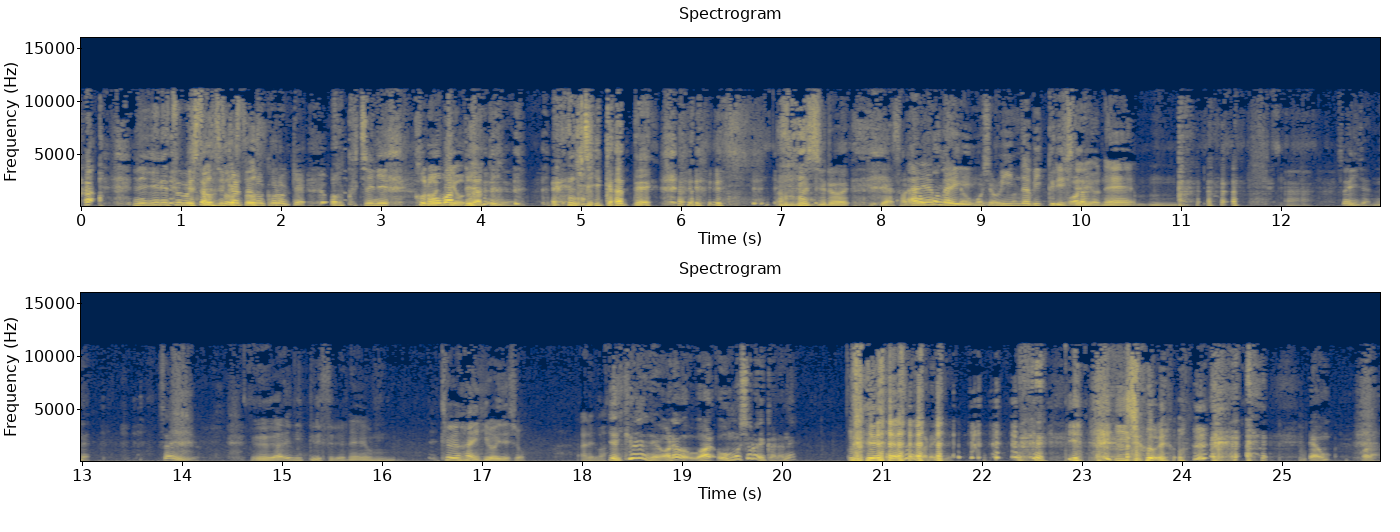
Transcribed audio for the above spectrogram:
握りつぶした自家手のコロッケを口に頬コロッケを張ってやってんじゃない自家手。面白い。いや、それあはやっぱり面白いから。みんなびっくりしてるよね。うん。それいいじゃんね。それいいよ。うん、あれびっくりするよね。うん。許容範囲広いでしょ。あれは。いや、去年ね、あれはわ面白いからね。面白いからいいじゃん。いや、異常よ。いや、ほら、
